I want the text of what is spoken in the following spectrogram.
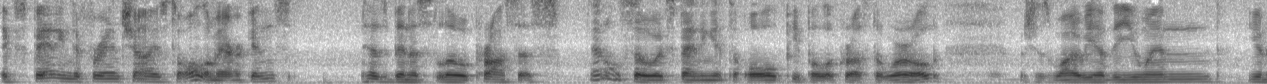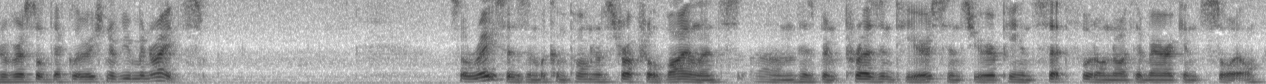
Expanding the franchise to all Americans has been a slow process, and also expanding it to all people across the world, which is why we have the UN Universal Declaration of Human Rights. So, racism, a component of structural violence, um, has been present here since Europeans set foot on North American soil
